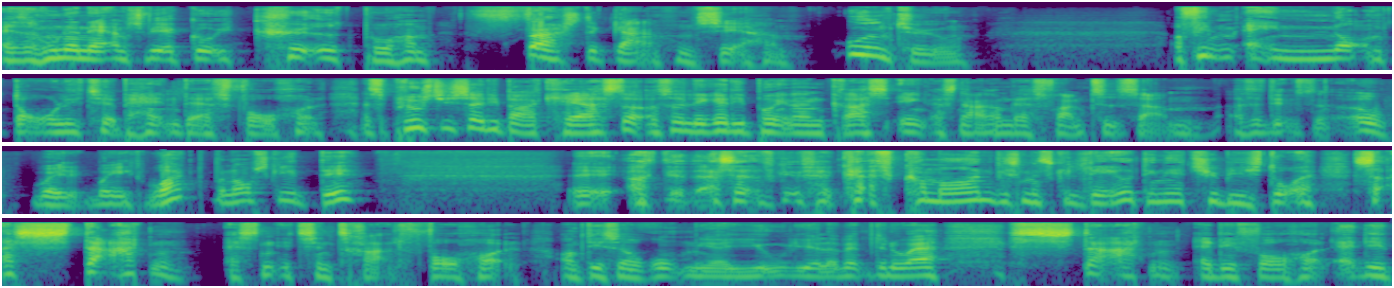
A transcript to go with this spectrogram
Altså, hun er nærmest ved at gå i kødet på ham, første gang hun ser ham, uden tøven. Og filmen er enormt dårlig til at behandle deres forhold. Altså pludselig så er de bare kærester, og så ligger de på en eller anden græseng og snakker om deres fremtid sammen. Altså det er sådan, oh, wait, wait, what? Hvornår skete det? Øh, og altså, come on, hvis man skal lave den her type historie, så er starten af sådan et centralt forhold, om det er så Romeo og Julie, eller hvem det nu er, starten af det forhold er det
